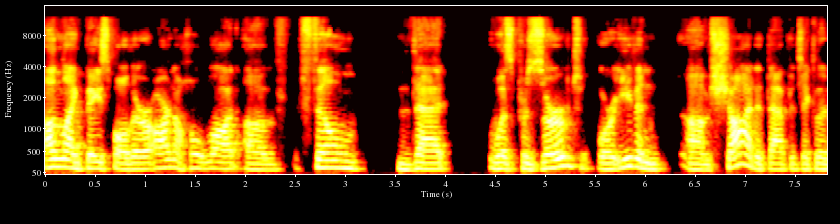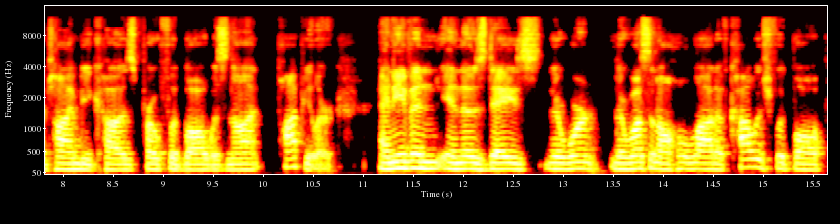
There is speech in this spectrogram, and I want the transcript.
unlike baseball, there aren't a whole lot of film that was preserved or even um, shot at that particular time because pro football was not popular and even in those days there weren't there wasn't a whole lot of college football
